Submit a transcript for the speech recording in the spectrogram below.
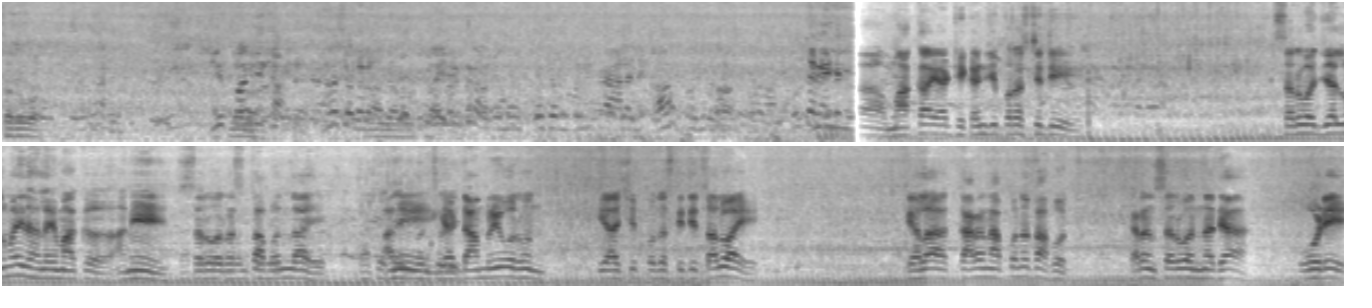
सर्व माका या ठिकाणची परिस्थिती सर्व जलमय झालंय माक आणि सर्व रस्ता बंद आहे. आणि या डांबरीवरून ही अशी परिस्थिती चालू आहे. याला कारण आपणच आहोत. कारण सर्व नद्या ओढे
